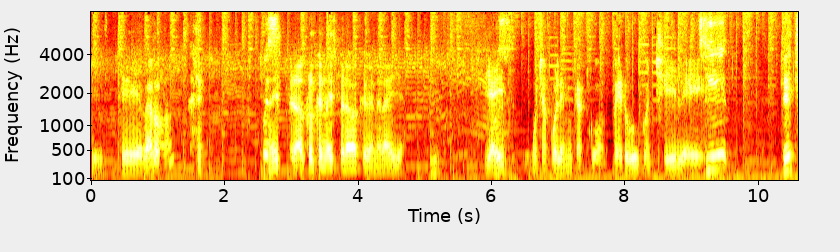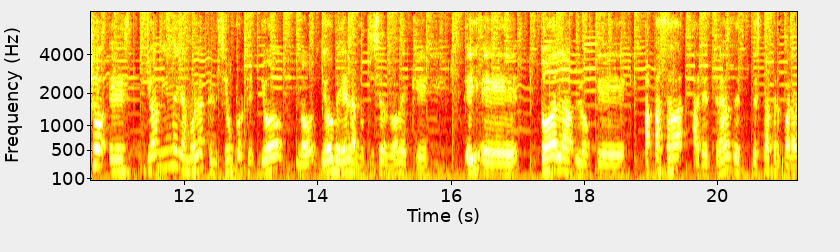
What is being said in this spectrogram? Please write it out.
este, raro, ¿no? Pues, creo que nadie esperaba que ganara ella. Y hay pues mucha polémica con Perú, con Chile. Sí, de hecho, es, yo a mí me llamó la atención porque yo lo yo veía en las noticias, ¿no? De que eh, todo lo que ha pasado a detrás de, esta prepara,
